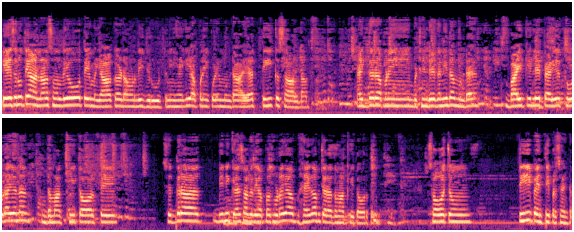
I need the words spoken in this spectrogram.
ਕੇਸ ਨੂੰ ਧਿਆਨ ਨਾਲ ਸੁਣ ਲਿਓ ਤੇ ਮਜ਼ਾਕ ਉਡਾਉਣ ਦੀ ਜ਼ਰੂਰਤ ਨਹੀਂ ਹੈਗੀ। ਆਪਣੇ ਕੋਲੇ ਮੁੰਡਾ ਆਇਆ 30 ਕੁ ਸਾਲ ਦਾ। ਇੱਧਰ ਆਪਣੇ ਬਠਿੰਡੇ ਗਨੀ ਦਾ ਮੁੰਡਾ ਹੈ। 22 ਕਿੱਲੇ ਪੈਲੀ ਥੋੜਾ ਜਿਹਾ ਨਾ ਦਿਮਾਗੀ ਤੌਰ ਤੇ ਸਿੱਧਰਾ ਵੀ ਨਹੀਂ ਕਹਿ ਸਕਦੇ ਆਪਾਂ। ਥੋੜਾ ਜਿਹਾ ਹੈਗਾ ਵਿਚਾਰਾ ਦਿਮਾਗੀ ਤੌਰ ਤੇ। 100 ਚੋਂ 30 35%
